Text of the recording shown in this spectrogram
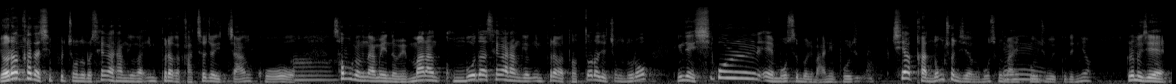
열악하다 싶을 정도로 생활 환경과 인프라가 갖춰져 있지 않고 아, 서부 경남에 있는 웬만한 군보다 생활 환경 인프라가 더 떨어질 정도로 굉장히 시골의 모습을 많이 보여주고 취약한 농촌 지역의 모습을 많이 네. 보여주고 있거든요. 그러면 이제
